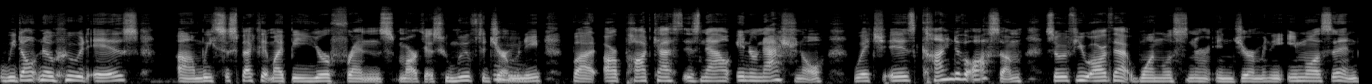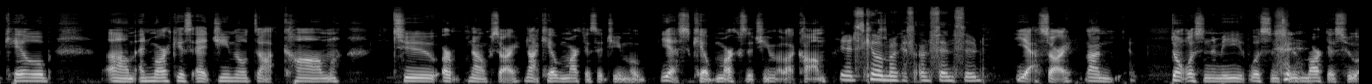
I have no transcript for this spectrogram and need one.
We don't know who it is, um, we suspect it might be your friends, Marcus, who moved to Germany, but our podcast is now international, which is kind of awesome. So if you are that one listener in Germany, email us in, Caleb um, and Marcus at gmail.com to, or no, sorry, not Caleb Marcus at Gmail. Yes, Caleb Marcus at gmail.com. Yeah, it's Caleb Marcus Uncensored. Yeah, sorry. I'm don't listen to me, listen to Marcus, who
